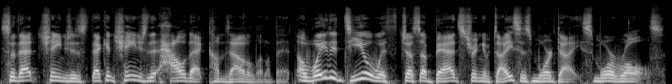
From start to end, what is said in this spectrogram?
So that changes. That can change how that comes out a little bit. A way to deal with just a bad string of dice is more dice, more rolls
